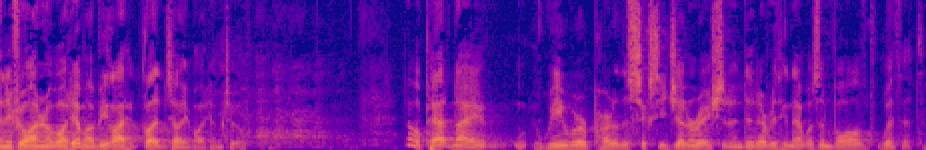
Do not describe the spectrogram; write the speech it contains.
and if you want to know about him, I'd be glad, glad to tell you about him too. No, Pat and I, we were part of the 60 generation and did everything that was involved with it.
